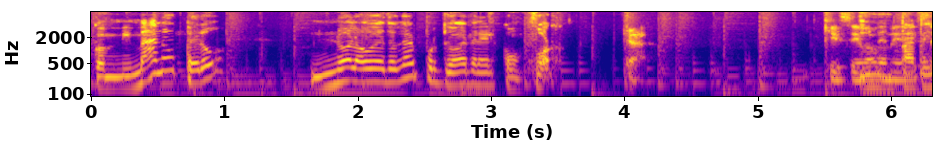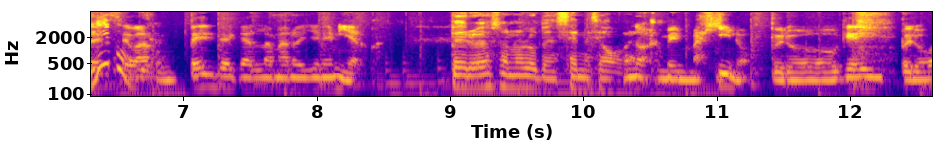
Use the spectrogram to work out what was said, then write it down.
Con mi mano, pero no la voy a tocar porque voy a tener confort. Claro que se va, a humedecer, se va a romper y te va a quedar la mano llena de mierda. Pero eso no lo pensé en ese momento. No, me imagino, pero ok, pero...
